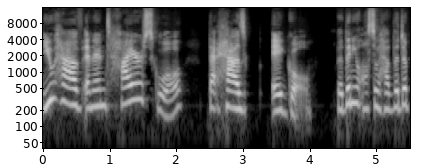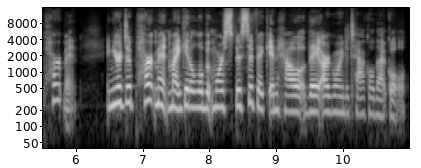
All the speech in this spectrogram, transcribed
You have an entire school that has a goal, but then you also have the department and your department might get a little bit more specific in how they are going to tackle that goal.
